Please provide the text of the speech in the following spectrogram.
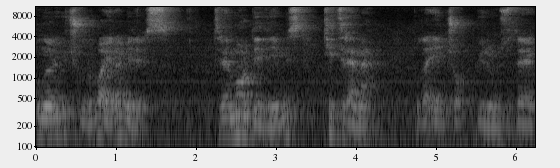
Bunları üç gruba ayırabiliriz. Tremor dediğimiz titreme, bu da en çok günümüzde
